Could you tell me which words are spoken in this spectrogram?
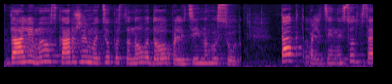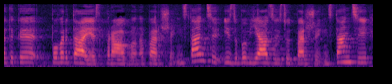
Далі ми оскаржуємо цю постанову до апеляційного суду. Так, апеляційний суд все-таки повертає справу на першу інстанцію і зобов'язує суд першої інстанції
